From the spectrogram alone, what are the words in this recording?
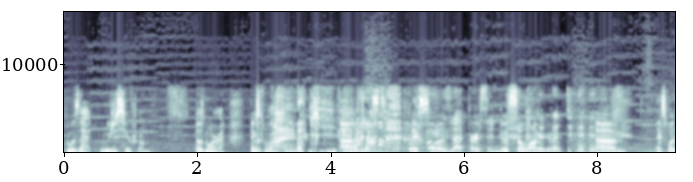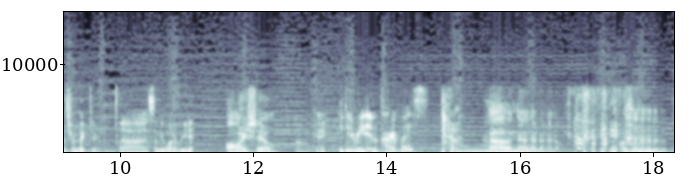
who was that? Who did we just hear from? That was Moira. Next That's one. Uh, next, next Who one. was that person? It was so long ago. Um, next one's from Victor. Uh, somebody want to read it? I shall. Oh, okay. you gonna read it in a pirate voice? Oh no no no no no.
